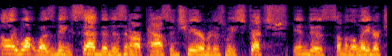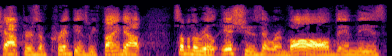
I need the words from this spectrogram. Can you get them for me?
not only what was being said that is in our passage here, but as we stretch into some of the later chapters of Corinthians, we find out some of the real issues that were involved in these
